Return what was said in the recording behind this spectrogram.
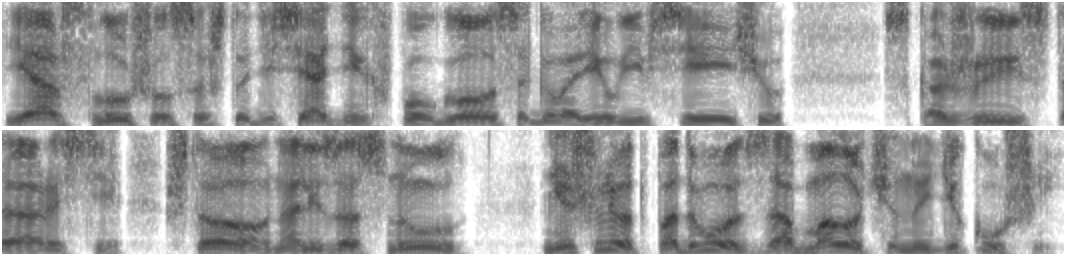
Я вслушался, что десятник в полголоса говорил Евсеичу, «Скажи старости, что он, али заснул? Не шлет подвод за обмолоченной дикушей?»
